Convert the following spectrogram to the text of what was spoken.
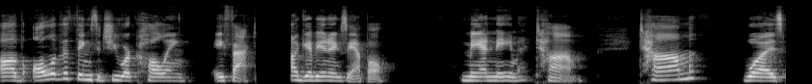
of all of the things that you are calling a fact. I'll give you an example. Man named Tom. Tom was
